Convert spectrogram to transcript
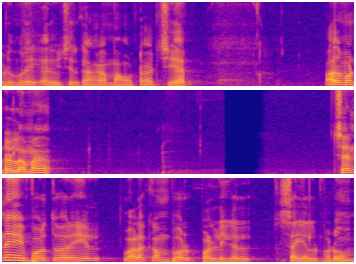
விடுமுறை அறிவிச்சிருக்காங்க மாவட்ட ஆட்சியர். அது மட்டும் இல்லாமல் சென்னையை பொறுத்தவரையில் வழக்கம் போல் பள்ளிகள் செயல்படும்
